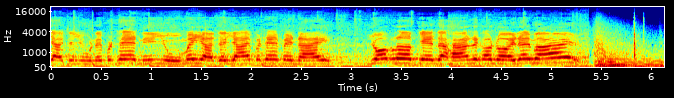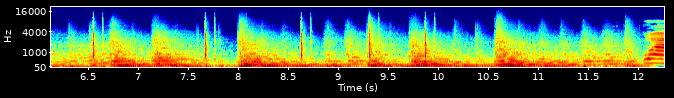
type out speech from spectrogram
อยากจะอยู่ในประเทศนี้อยู่ไม่อยากจะย้ายประเทศไปไหน ยกเลิกเกณฑ์ทหารให้เขาหน่อยได้ไหม กว่า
